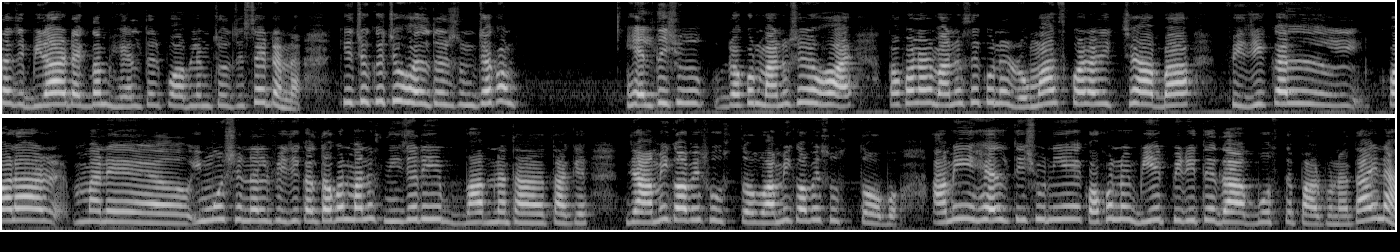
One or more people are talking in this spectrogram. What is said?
না যে বিরাট একদম হেলথের প্রবলেম চলছে, সেটা না। কিছু কিছু হেলথ যখন হেলথ ইস্যু যখন মানুষের হয়, তখন আর মানুষের কোনো রোমান্স করার ইচ্ছা বা ফিজিক্যাল করার মানে ইমোশনাল ফিজিক্যাল তখন মানুষ নিজেরই ভাবনা থাকে যে আমি কবে সুস্থ হব, আমি কবে সুস্থ হব। আমি হেলথ ইস্যু নিয়ে কখনোই বিয়ের পিড়িতে দা, বসতে পারব না, তাই না?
